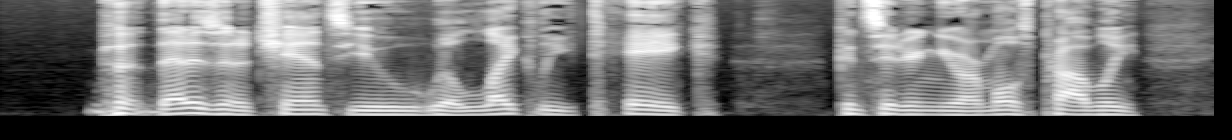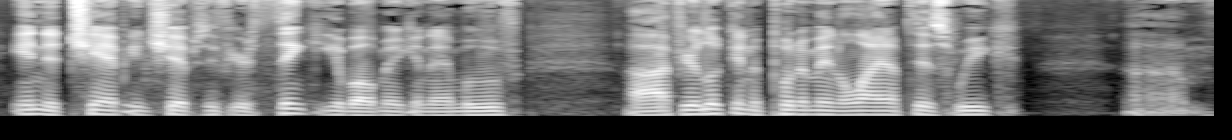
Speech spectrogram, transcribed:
that isn't a chance you will likely take, considering you are most probably into championships if you're thinking about making that move. Uh, if you're looking to put him in a lineup this week, um,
